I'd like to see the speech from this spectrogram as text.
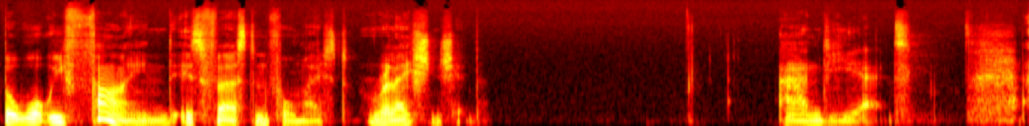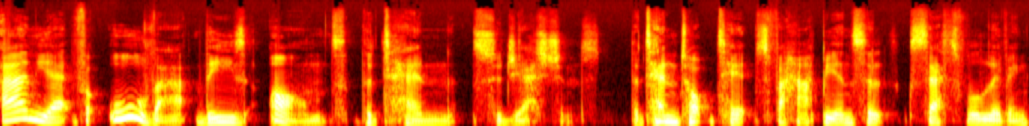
but what we find is first and foremost relationship. And yet, and yet, for all that, these aren't the 10 suggestions the 10 top tips for happy and successful living,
